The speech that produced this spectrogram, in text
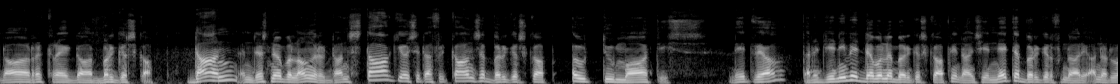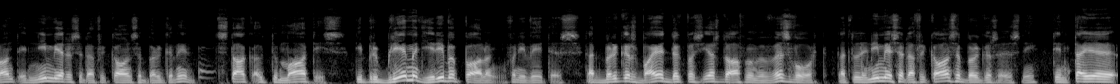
daar kry ek daar burgerskap. Dan en dis nou belangrik, dan staak jou Suid-Afrikaanse burgerskap outomaties. Let wel, dan het jy nie meer dubbele burgerskap nie, dan is jy net 'n burger van daardie ander land en nie meer 'n Suid-Afrikaanse burger nie. Dit staak outomaties. Die probleem met hierdie bepaling van die wet is dat burgers baie dikwels eers daarvan bewus word dat hulle nie meer Suid-Afrikaanse burgers is nie ten tye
